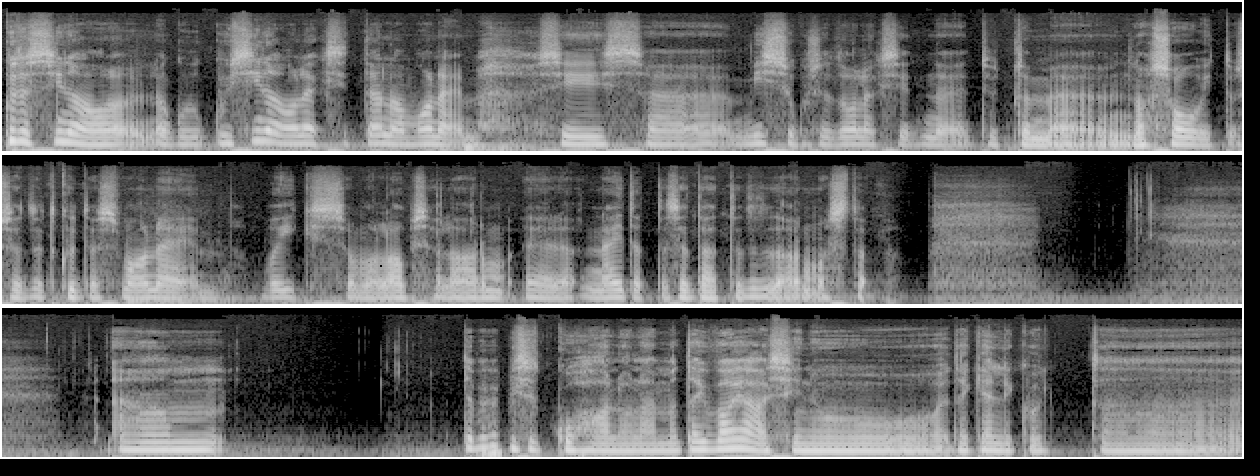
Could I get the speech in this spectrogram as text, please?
kuidas sina nagu, kui sina oleksid täna vanem, siis äh, missugused oleksid need, ütleme noh, soovitused, et kuidas vanem võiks oma lapsele arm- äh,, näidata seda, et ta teda armastab? um, ta peab lihtsalt kohal olema, ta ei vaja sinu tegelikult äh,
